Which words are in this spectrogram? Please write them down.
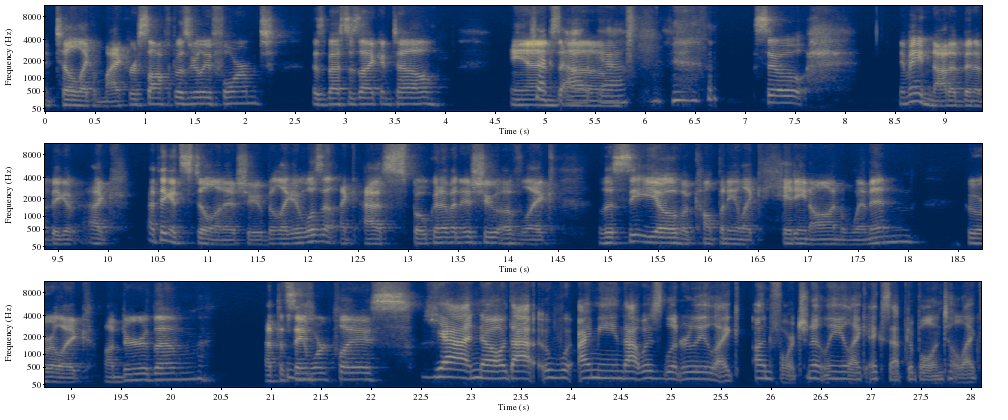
until like Microsoft was really formed, as best as I can tell. And checks out, um, yeah. so it may not have been a big like I think it's still an issue, but like it wasn't like as spoken of an issue of like the CEO of a company like hitting on women who are like under them at the same workplace. Yeah, no, that I mean that was literally like unfortunately like acceptable until like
